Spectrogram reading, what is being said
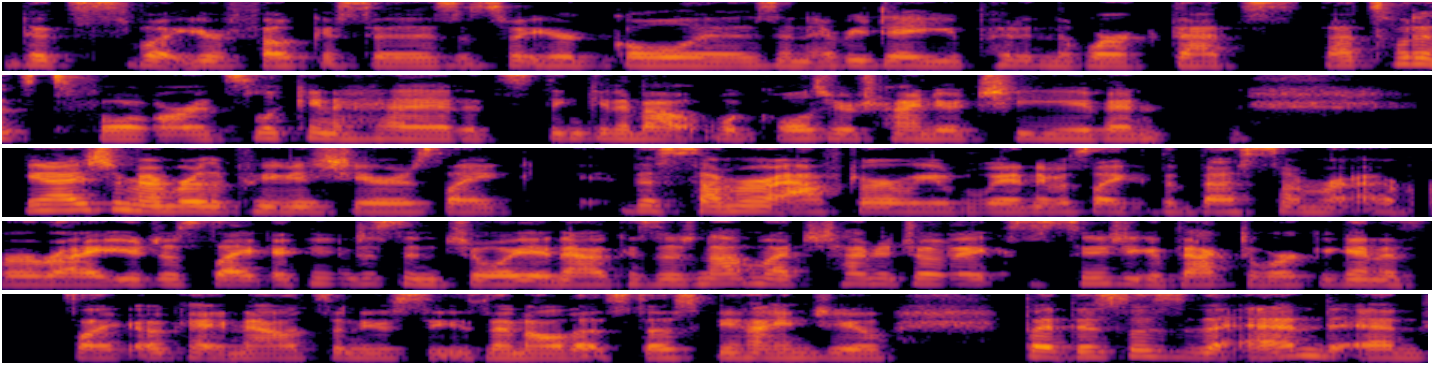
that's what your focus is. It's what your goal is. And every day you put in the work, that's that's what it's for. It's looking ahead. It's thinking about what goals you're trying to achieve. And you know, I just remember the previous years, like the summer after we would win, it was like the best summer ever, right? You're just like, I can just enjoy it now because there's not much time to enjoy it. Because as soon as you get back to work again, it's it's like okay now it's a new season all that stuff's behind you but this was the end end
